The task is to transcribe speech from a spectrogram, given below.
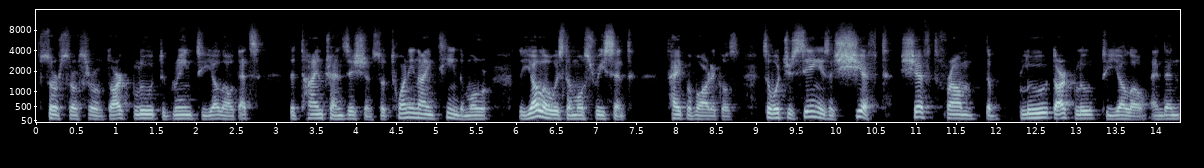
sort of, sort of, sort of dark blue to green to yellow, that's the time transition. So 2019, the more, the yellow is the most recent type of articles. So what you're seeing is a shift, shift from the blue, dark blue to yellow. And then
